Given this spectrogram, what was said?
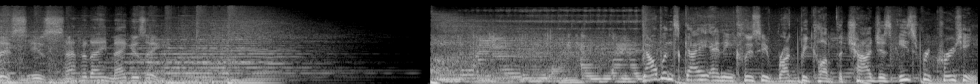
This is Saturday Magazine. Melbourne's gay and inclusive rugby club, the Chargers, is recruiting.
